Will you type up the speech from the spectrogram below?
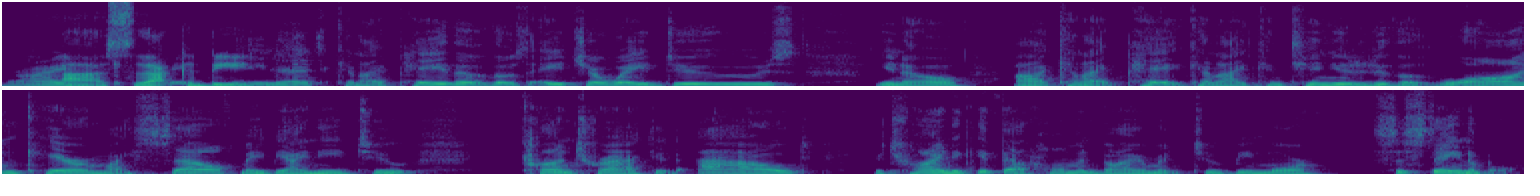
Right. Uh, so that could be- it? Can I pay the, those HOA dues? You know, uh, can I pay? Can I continue to do the lawn care myself? Maybe I need to contract it out. You're trying to get that home environment to be more sustainable.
